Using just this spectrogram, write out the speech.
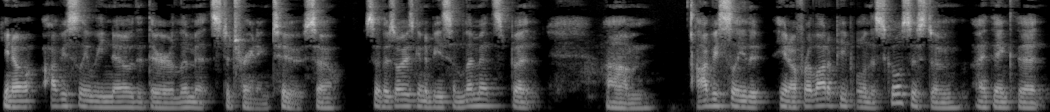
you know, obviously we know that there are limits to training too. So, so there's always going to be some limits, but, um, obviously that, you know, for a lot of people in the school system, I think that,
